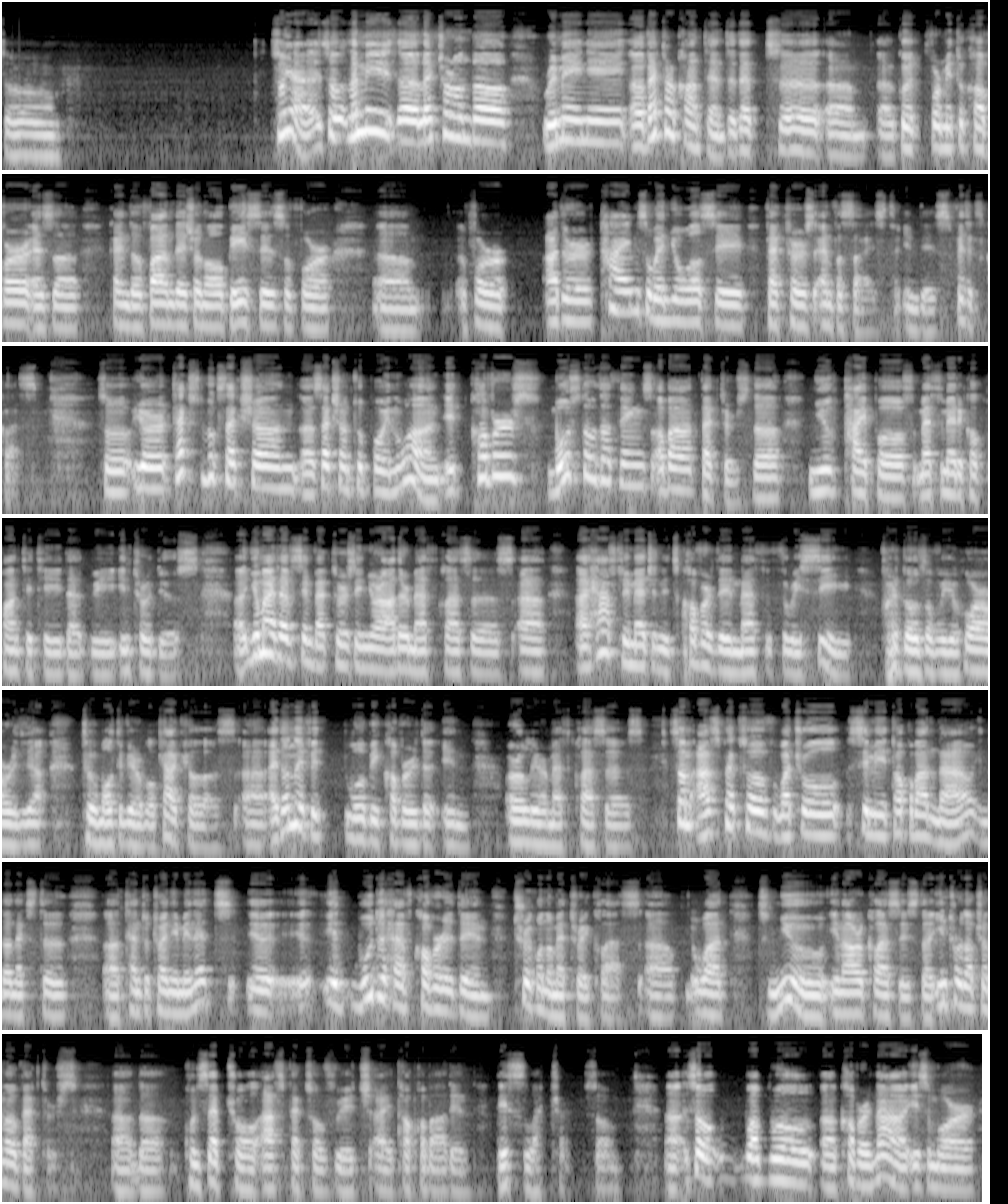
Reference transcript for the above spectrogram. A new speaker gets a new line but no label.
So, so yeah, so let me uh, lecture on the remaining uh, vector content that's uh, um, uh, good for me to cover as a kind of foundational basis for um, for other times when you will see vectors emphasized in this physics class. So your textbook section, uh, section 2.1, it covers most of the things about vectors, the new type of mathematical quantity that we introduce. Uh, you might have seen vectors in your other math classes. Uh, I have to imagine it's covered in Math 3C for those of you who are already to multivariable calculus. Uh, I don't know if it will be covered in earlier math classes some aspects of what you'll see me talk about now in the next uh, 10 to 20 minutes, it, it, would have covered in trigonometry class. Uh, what's new in our class is the introduction of vectors, uh, the conceptual aspects of which I talk about in this lecture. So, uh, so what we'll uh, cover now is more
